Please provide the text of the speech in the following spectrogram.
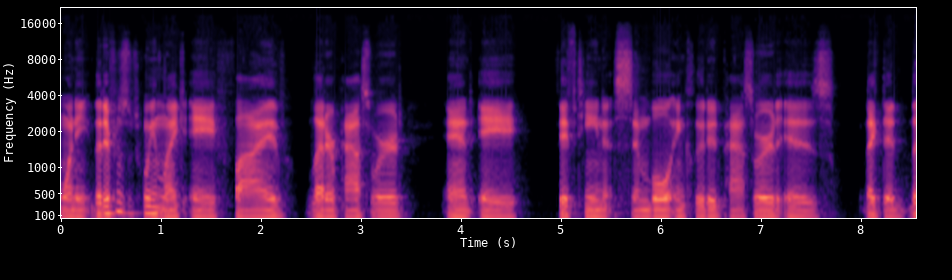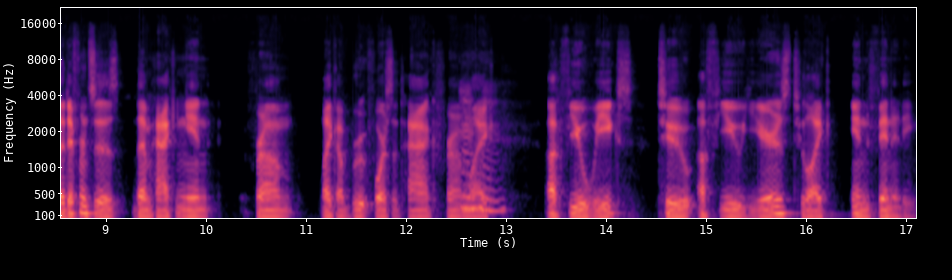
20, the difference between like a five letter password and a 15 symbol included password is like the, the difference is them hacking in from like a brute force attack from like Mhm. a few weeks to a few years to like infinity.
